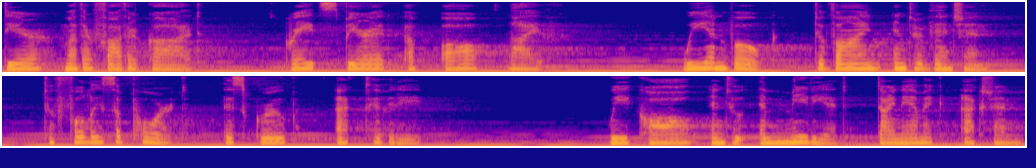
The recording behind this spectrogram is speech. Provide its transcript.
Dear Mother, Father, God, Great Spirit of all life, we invoke divine intervention to fully support this group activity. We call into immediate dynamic action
